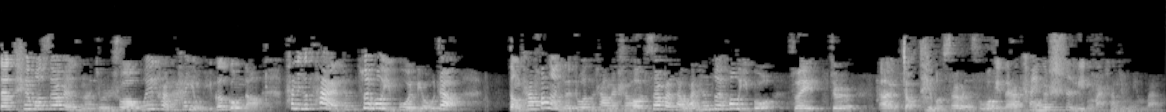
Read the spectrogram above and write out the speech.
但 table service 呢，就是说 waiter 他还有一个功能，他那个菜他最后一步留着，等他放到你的桌子上的时候，server 才完成最后一步，所以就是呃叫 table service。我给大家看一个事例，你马上就明白了。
